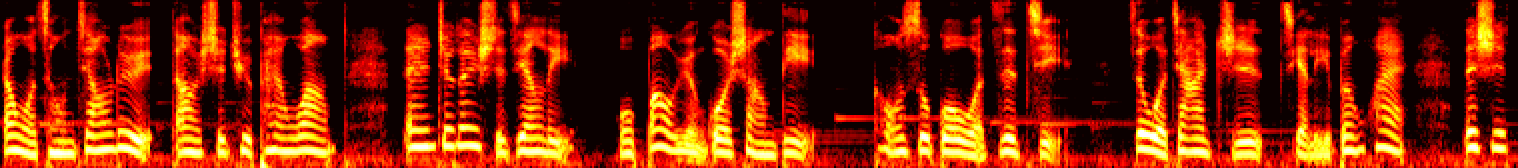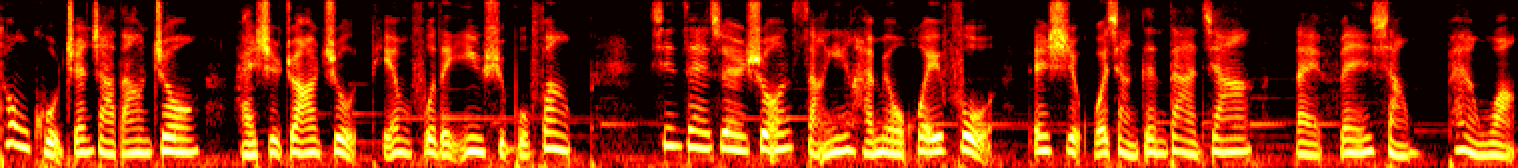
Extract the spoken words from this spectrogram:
让我从焦虑到失去盼望。但是这段时间里，我抱怨过上帝，控诉过我自己。自我价值解离崩坏，但是痛苦挣扎当中，还是抓住天赋的应许不放。现在虽然说嗓音还没有恢复，但是我想跟大家来分享盼望。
